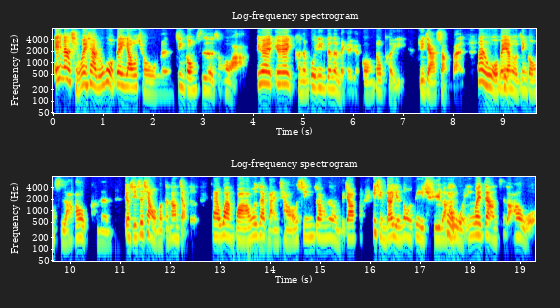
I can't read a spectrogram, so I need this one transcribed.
哎，那请问一下，如果被要求我们进公司的时候啊，因为因为可能不一定真的每个员工都可以居家上班，那如果我被要求进公司，嗯、然后可能尤其是像我们刚刚讲的，在万华或者在板桥、新庄那种比较疫情比较严重的地区，然后我因为这样子，然后我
